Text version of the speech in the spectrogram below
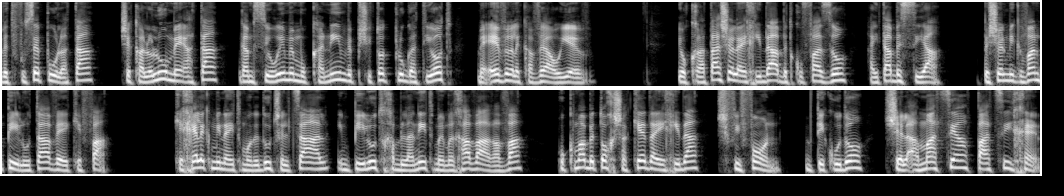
ודפוסי פעולתה, שכללו מעתה גם סיורים ממוכנים ופשיטות פלוגתיות מעבר לקווי האויב. יוקרתה של היחידה בתקופה זו הייתה בשיאה, בשל מגוון פעילותה והיקפה. כחלק מן ההתמודדות של צה"ל עם פעילות חבלנית במרחב הערבה, הוקמה בתוך שקד היחידה שפיפון, בפיקודו של אמציה פצי חן.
